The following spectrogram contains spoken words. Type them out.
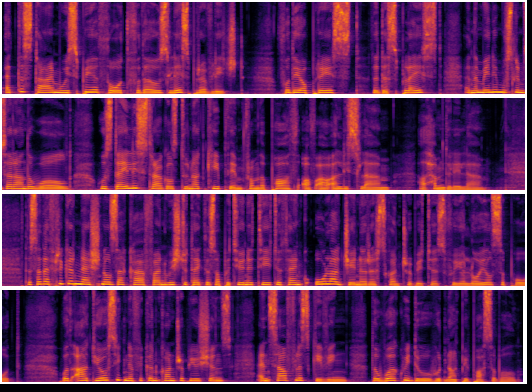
At this time, we spare thought for those less privileged, for the oppressed, the displaced, and the many Muslims around the world whose daily struggles do not keep them from the path of our Al Islam. Alhamdulillah. The South African National Zakah Fund wish to take this opportunity to thank all our generous contributors for your loyal support. Without your significant contributions and selfless giving, the work we do would not be possible.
